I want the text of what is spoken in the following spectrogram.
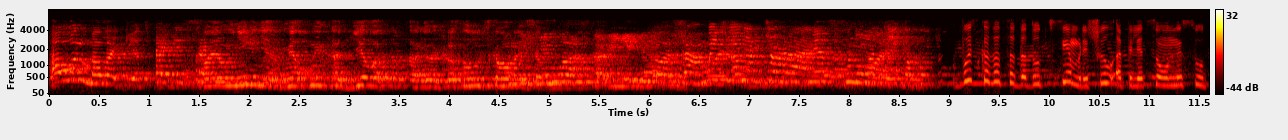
а он молодец. Свое мнение в мясных отделах э, Краснолуцкого рынка. Боже, а. Высказаться дадут всем, решил апелляционный суд.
